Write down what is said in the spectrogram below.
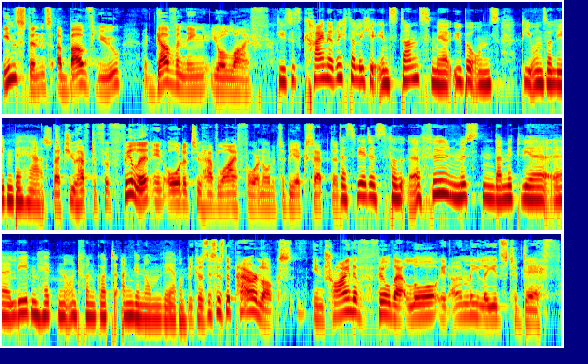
instance above you governing your life Dies ist keine richterliche Instanz mehr über uns, die unser Leben beherrscht. that you have to fulfill it in order to have life or in order to be accepted. Dass wir das erfüllen müssten, damit wir äh, Leben hätten und von Gott angenommen wären. Because this is the paradox. In trying to fulfill that law, it only leads to death.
